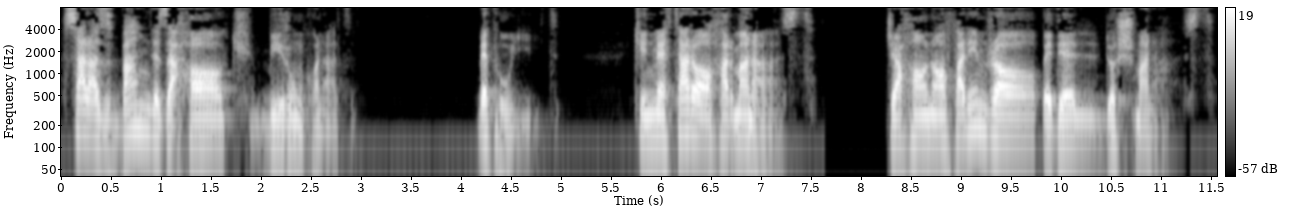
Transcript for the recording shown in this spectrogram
سر از بند ضحاک بیرون کند. بپویید کاین مهتر آهرمن است. جهان آفرین را به دل دشمن است.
